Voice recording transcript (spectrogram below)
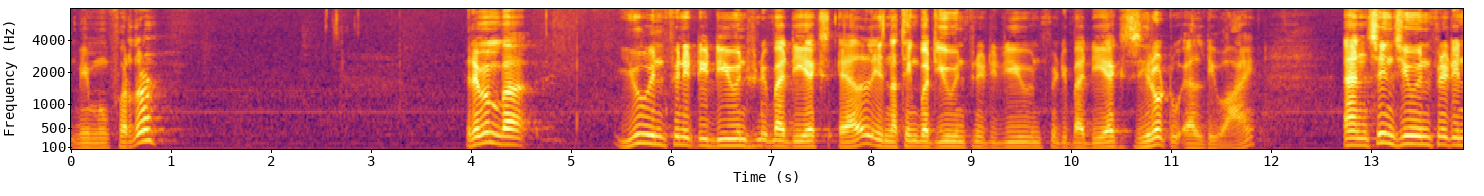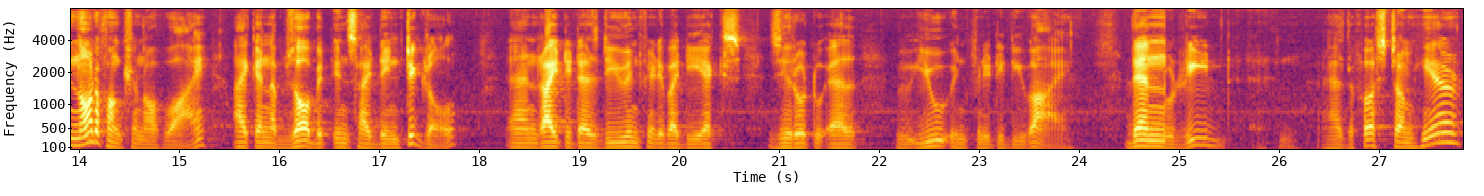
we move further. Remember u infinity du infinity by dx L is nothing but u infinity du infinity by dx 0 to L dy. And since u infinity is not a function of y, I can absorb it inside the integral and write it as du infinity by dx 0 to L u infinity dy. Then read uh, as the first term here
